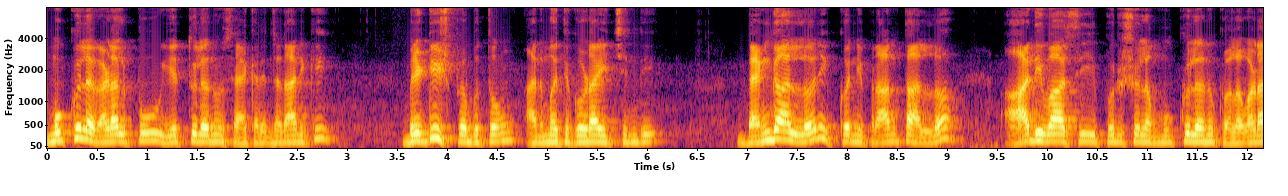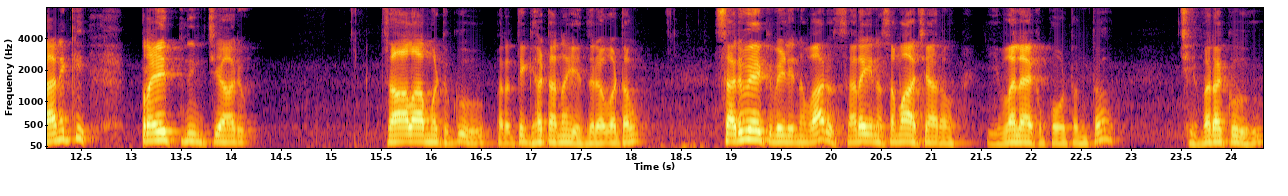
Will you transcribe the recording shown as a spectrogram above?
ముక్కుల వెడల్పు ఎత్తులను సేకరించడానికి బ్రిటిష్ ప్రభుత్వం అనుమతి కూడా ఇచ్చింది. బెంగాల్లోని కొన్ని ప్రాంతాల్లో ఆదివాసీ పురుషుల ముక్కులను కొలవడానికి ప్రయత్నించారు. చాలా మటుకు ప్రతిఘటన ఎదురవ్వటం సర్వేకి వెళ్ళిన వారు సరైన సమాచారం ఇవ్వలేకపోవటంతో చివరకు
